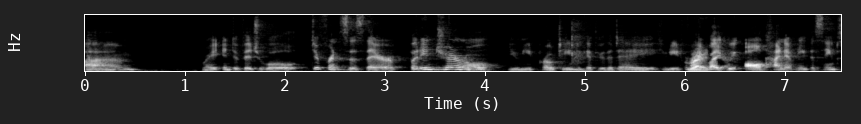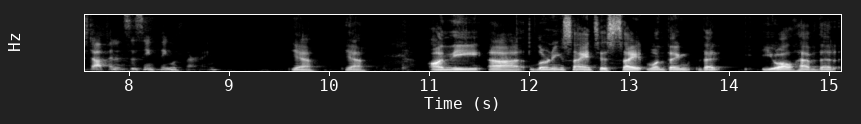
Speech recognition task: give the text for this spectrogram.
um, right individual differences there. But in general you need protein to get through the day. You need fiber right. like we all kind of need the same stuff and it's the same thing with learning. Yeah yeah. On the uh, learning scientist site one thing that you all have that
